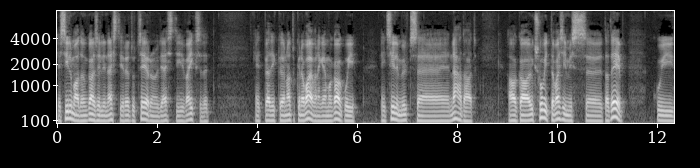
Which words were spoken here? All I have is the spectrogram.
ja silmad on ka selline hästi redutseerunud ja hästi väiksed, et et pead ikka natukene vaeva nägema ka, kui neid silmi üldse näha tahad. aga üks huvitav asi, mis ta teeb, kui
